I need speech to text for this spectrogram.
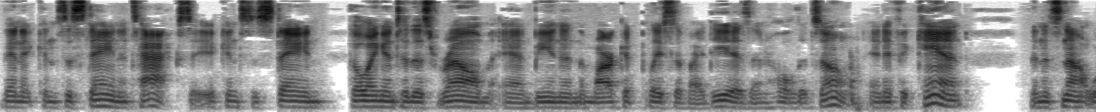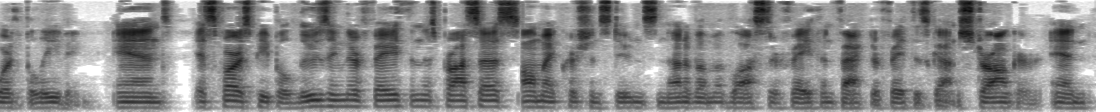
then it can sustain attacks. It can sustain going into this realm and being in the marketplace of ideas and hold its own. And if it can't, then it's not worth believing. And as far as people losing their faith in this process, all my Christian students, none of them have lost their faith. In fact, their faith has gotten stronger and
